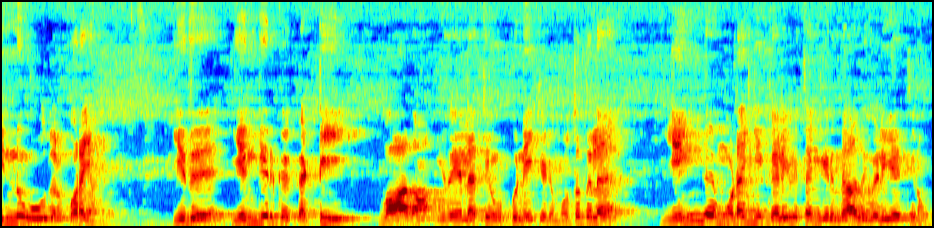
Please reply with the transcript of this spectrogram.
இன்னும் ஊதல் குறையும். இது எங்கே இருக்க கட்டி வாதம் இதை எல்லாத்தையும் உப்பு நீக்கிடும். மொத்தத்தில் எங்கே முடங்கி கழிவு தங்கியிருந்தால் அது வெளியேற்றிடும்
